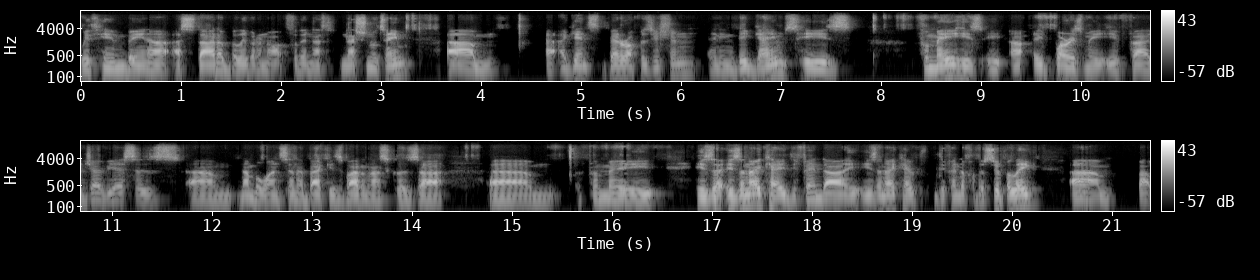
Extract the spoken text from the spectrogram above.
with him being a, a starter, believe it or not, for the nas- national team. Um, uh, against better opposition and in big games, he's for me. He's he, uh, it worries me if uh, JVS's um, number one centre back is Svarnas because uh, um, for me, he's a, he's an okay defender. He's an okay defender for the Super League, um, but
